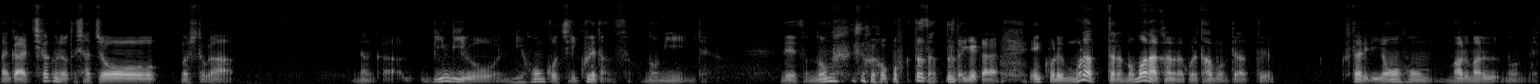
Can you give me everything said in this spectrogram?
なんか近くにおった社長の人がなんか瓶ビールを2本こっちにくれたんですよ。飲みみたいな。でその飲むのが僕とザットゥだけやから えこれもらったら飲まなあかんよなこれ多分ってなって2人で4本丸々飲んで。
